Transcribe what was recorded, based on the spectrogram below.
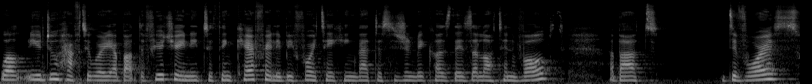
well, you do have to worry about the future. You need to think carefully before taking that decision because there's a lot involved about divorce,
